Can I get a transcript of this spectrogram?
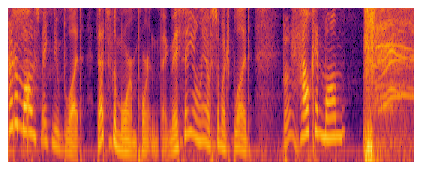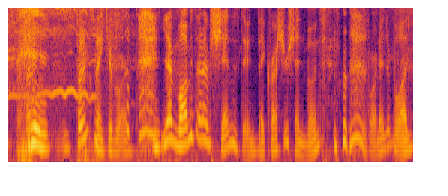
how do moms make new blood? That's the more important thing. They say you only have so much blood. Bones. How can mom? bones make your blood? yeah, moms don't have shins, dude. They crush your shin bones, pour it into blood.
